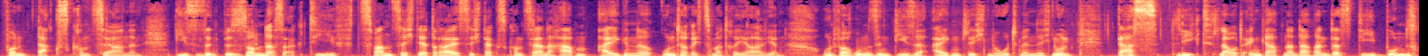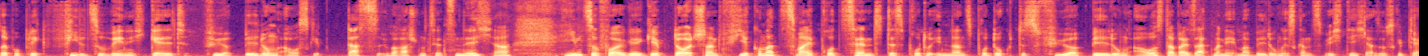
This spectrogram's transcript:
von DAX-Konzernen. Diese sind besonders aktiv. 20 der 30 DAX-Konzerne haben eigene Unterrichtsmaterialien. Und warum sind diese eigentlich notwendig? Nun, das liegt laut Engartner daran, dass die Bundesrepublik viel zu wenig Geld für Bildung ausgibt. Das überrascht uns jetzt nicht. Ja. Ihm zufolge gibt Deutschland 4,2 Prozent des Bruttoinlandsproduktes für Bildung aus. Dabei sagt man ja immer, Bildung ist ganz wichtig. Also es gibt ja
